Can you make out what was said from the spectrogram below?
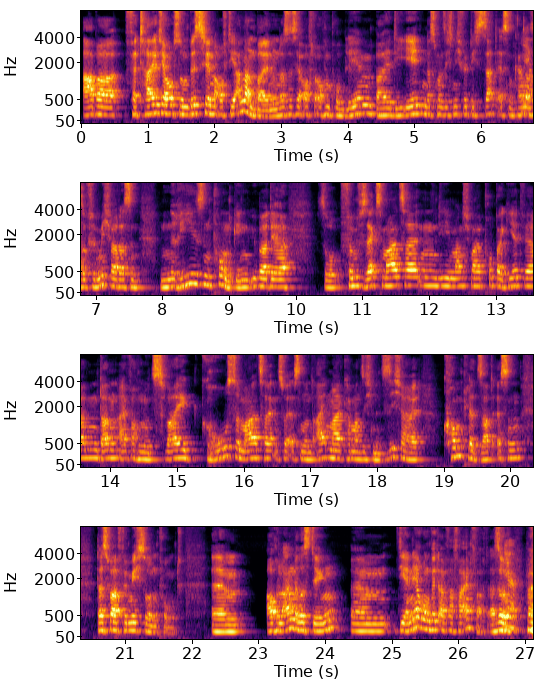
aber verteilt ja auch so ein bisschen auf die anderen beiden. Und das ist ja oft auch ein Problem bei Diäten, dass man sich nicht wirklich satt essen kann. Ja. Also für mich war das ein, ein Riesenpunkt gegenüber der so fünf, sechs Mahlzeiten, die manchmal propagiert werden, dann einfach nur zwei große Mahlzeiten zu essen und einmal kann man sich mit Sicherheit komplett satt essen. Das war für mich so ein Punkt. Ähm, auch ein anderes Ding, ähm, die Ernährung wird einfach vereinfacht. Also Ja.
